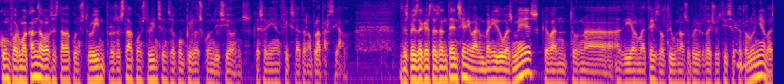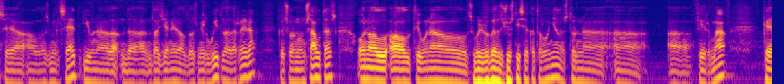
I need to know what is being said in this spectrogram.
conforme el camp de gol s'estava construint, però s'estava construint sense complir les condicions que s'havien fixat en el pla parcial. Després d'aquesta sentència n'hi van venir dues més, que van tornar a dir el mateix del Tribunal Superior de Justícia de Catalunya, va ser el 2007, i una de, de, del gener del 2008, la darrera, que són uns autes, on el, el Tribunal Superior de Justícia de Catalunya doncs, torna a, a afirmar que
